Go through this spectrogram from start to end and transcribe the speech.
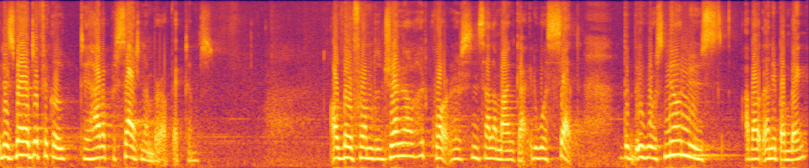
It is very difficult to have a precise number of victims. Although from the general headquarters in Salamanca it was said that there was no news about any bombing,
